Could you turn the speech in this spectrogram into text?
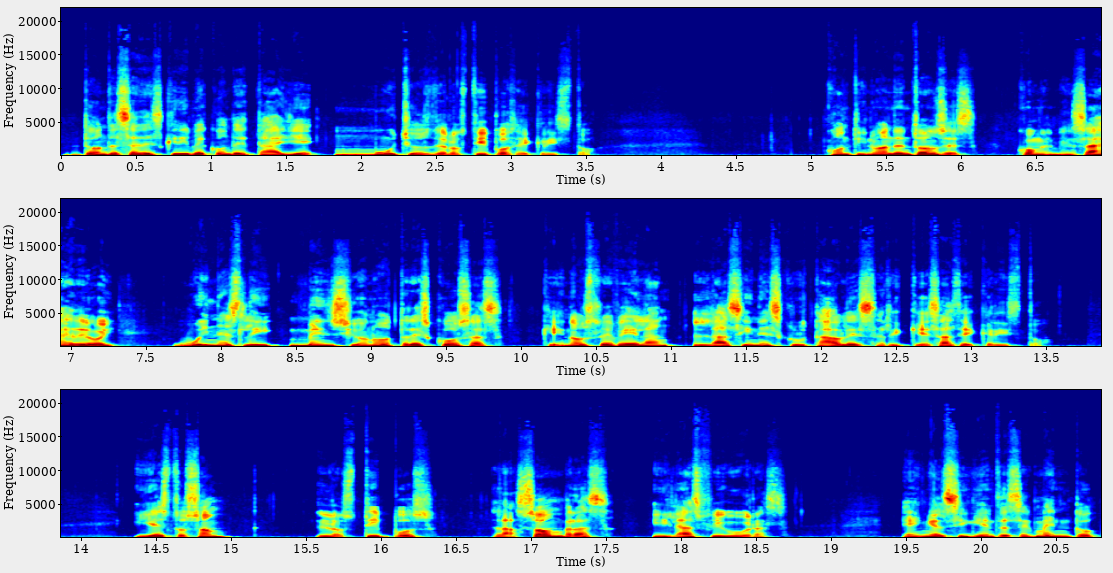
donde se describe con detalle muchos de los tipos de Cristo. Continuando entonces, con el mensaje de hoy, Winnesley mencionó tres cosas que nos revelan las inescrutables riquezas de Cristo. Y estos son los tipos, las sombras y las figuras. En el siguiente segmento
